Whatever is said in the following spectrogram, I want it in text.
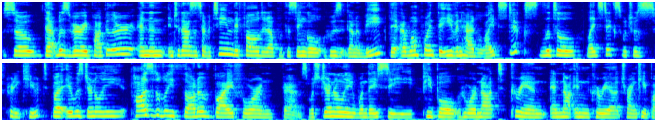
So that was very popular. And then in 2017, they followed it up with the single "Who's It Gonna Be." They, at one point, they even had light sticks, little light sticks, which was pretty cute. But it was generally positively thought of by foreign fans, which generally, when they see people who are not Korean and not in Korea trying K-pop,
